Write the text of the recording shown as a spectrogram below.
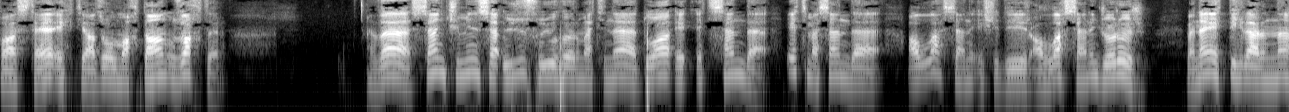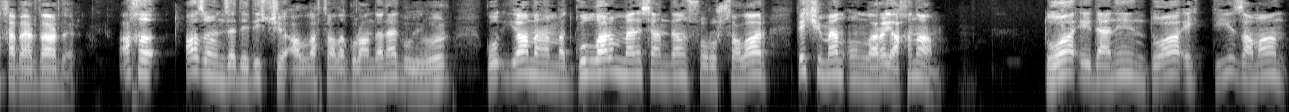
vasitəyə ehtiyacı olmaqdan uzaqdır. Və sən kiminsə üzü suyu hörmətinə dua e, etsən də, etməsən də, Allah səni eşidir, Allah səni görür və nə etdiklərindən xəbərdardır. Axı, az öncə dedik ki, Allah Taala Quranda nə buyurur? Ya Məhəmməd, qullarım məni səndən soruşsalar, de ki, mən onlara yaxınam. Dua edənin dua etdiyi zaman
